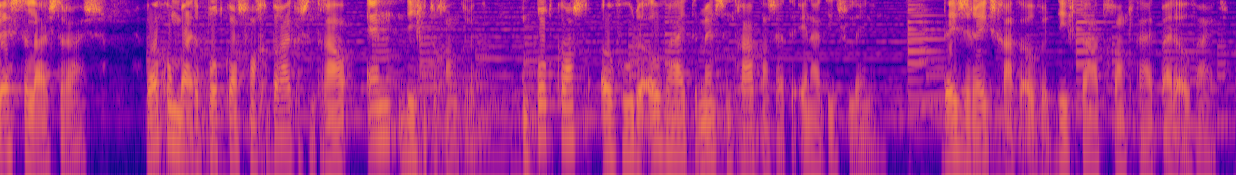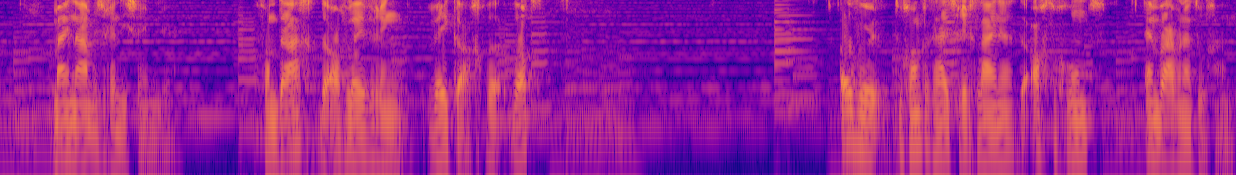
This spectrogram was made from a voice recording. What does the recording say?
Beste luisteraars, welkom bij de podcast van Gebruiker Centraal en Digitoegankelijk. Een podcast over hoe de overheid de mens centraal kan zetten in haar dienstverlening. Deze reeks gaat over digitale toegankelijkheid bij de overheid. Mijn naam is Randy Semelier. Vandaag de aflevering WKAG. Wat? Over toegankelijkheidsrichtlijnen, de achtergrond en waar we naartoe gaan.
